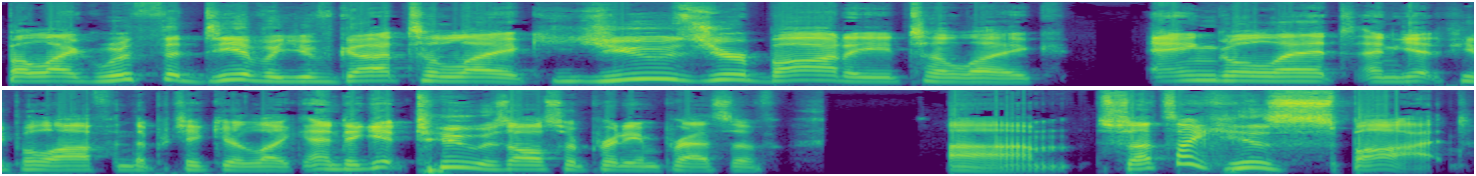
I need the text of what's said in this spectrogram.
but like with the D.Va, you've got to like use your body to like angle it and get people off in the particular like and to get two is also pretty impressive. Um, so that's like his spot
